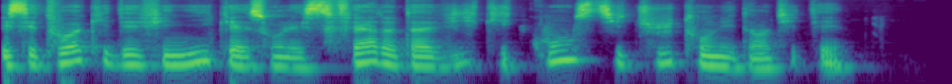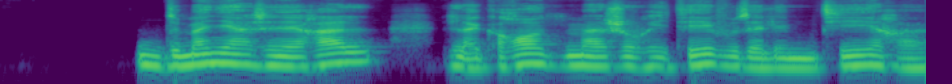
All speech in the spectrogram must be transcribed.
et c'est toi qui définis quelles sont les sphères de ta vie qui constituent ton identité. De manière générale, la grande majorité, vous allez me dire euh,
